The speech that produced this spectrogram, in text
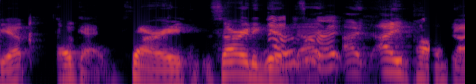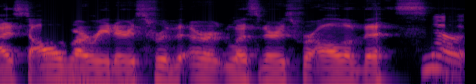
Yep. Okay. Sorry. Sorry to get. it's I, all right. I, I apologize to all of our readers for the, or listeners for all of this. No,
